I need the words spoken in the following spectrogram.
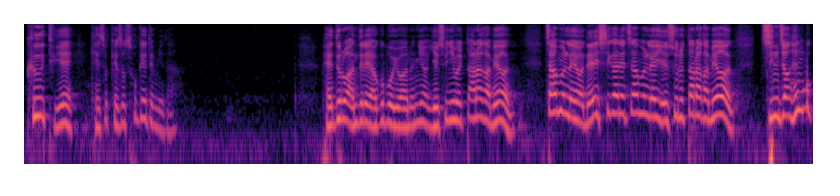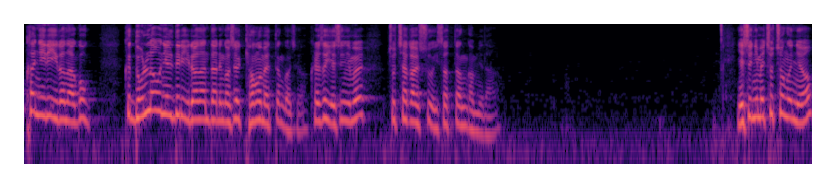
그 뒤에 계속해서 소개됩니다. 베드로, 안드레, 야고보, 요한은요. 예수님을 따라가면 짬을 내요. 내 시간에 짬을 내어 예수를 따라가면 진정 행복한 일이 일어나고 그 놀라운 일들이 일어난다는 것을 경험했던 거죠. 그래서 예수님을 쫓아갈 수 있었던 겁니다. 예수님의 초청은요,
